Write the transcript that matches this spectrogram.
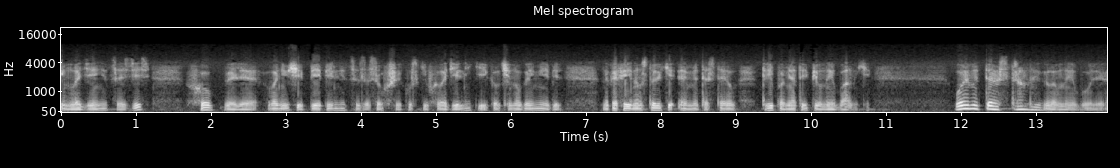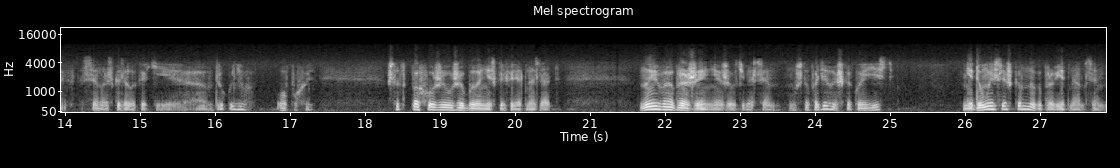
и младенец, а здесь в Хопвеле вонючие пепельницы, засохшие куски в холодильнике и колченогая мебель. На кофейном столике Эммет оставил три помятые пивные банки. У Эммета странные головные боли. Сэм рассказала, какие. А вдруг у него опухоль? Что-то похожее уже было несколько лет назад. Ну и воображение же у тебя, Сэм. Ну что поделаешь, какое есть. Не думай слишком много про Вьетнам, Сэм.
